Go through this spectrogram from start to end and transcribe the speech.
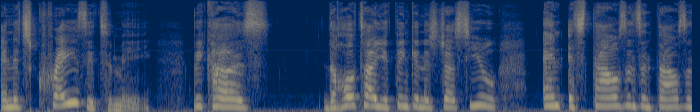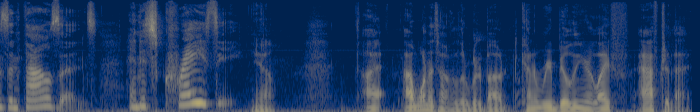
And it's crazy to me because the whole time you're thinking it's just you and it's thousands and thousands and thousands. And it's crazy. Yeah. I, I want to talk a little bit about kind of rebuilding your life after that.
